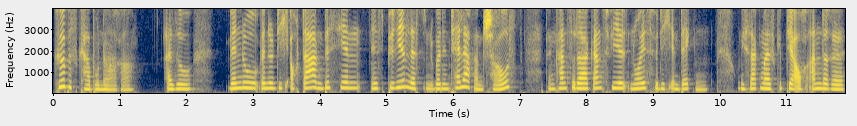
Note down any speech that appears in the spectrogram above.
Kürbis-Carbonara. Also, wenn du, wenn du dich auch da ein bisschen inspirieren lässt und über den Tellerrand schaust, dann kannst du da ganz viel Neues für dich entdecken. Und ich sag mal, es gibt ja auch andere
